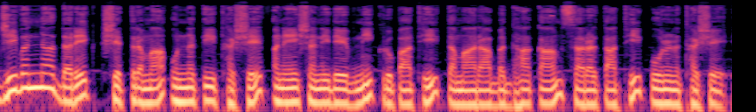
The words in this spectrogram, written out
જીવનના દરેક ક્ષેત્રમાં ઉન્નતિ થશે અને શનિદેવની કૃપાથી તમારા બધા કામ સરળતાથી પૂર્ણ થશે.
